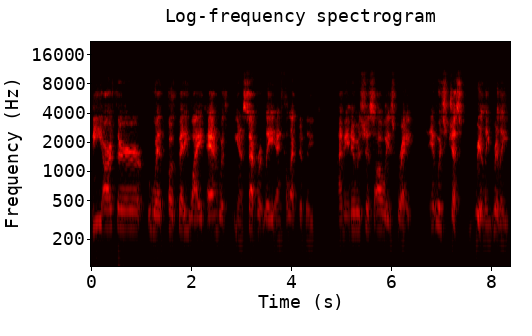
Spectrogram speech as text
Bea Arthur with both Betty White and with you know separately and collectively. I mean, it was just always great. It was just really, really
